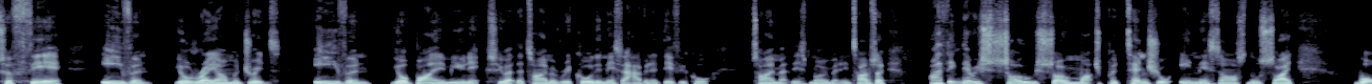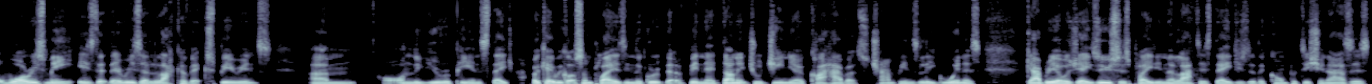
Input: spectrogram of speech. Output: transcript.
to fear even your Real Madrids, even your Bayern Munichs, who at the time of recording this are having a difficult time at this moment in time. So I think there is so, so much potential in this Arsenal side. What worries me is that there is a lack of experience. Um, on the European stage. Okay, we've got some players in the group that have been there, done it. Jorginho, Kai Havertz, Champions League winners. Gabriel Jesus has played in the latter stages of the competition, as has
